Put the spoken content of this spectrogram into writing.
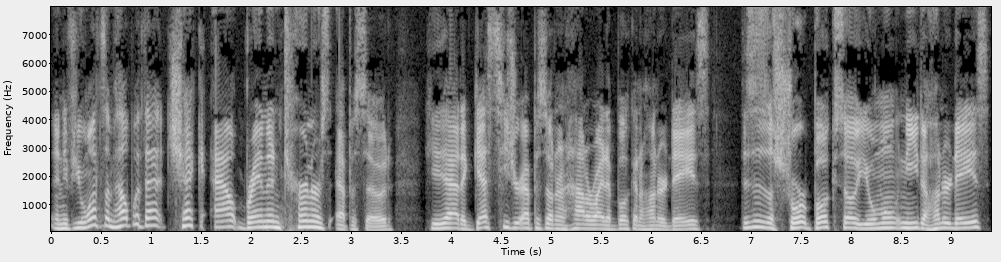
And if you want some help with that, check out Brandon Turner's episode. He had a guest teacher episode on how to write a book in 100 days. This is a short book, so you won't need 100 days,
